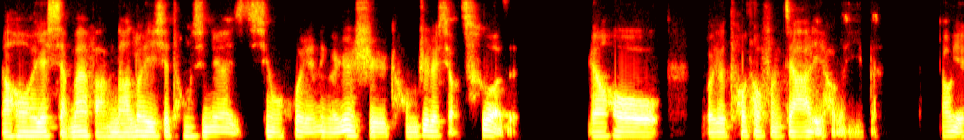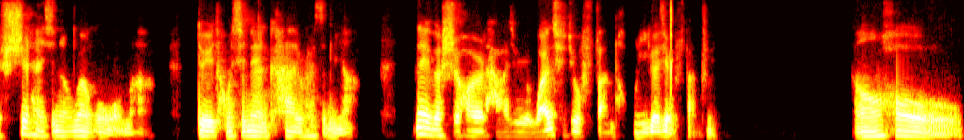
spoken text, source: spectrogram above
然后也想办法拿了一些同性恋性会那个认识同志的小册子，然后我就偷偷放家里头了一本，然后也试探性的问过我妈，对同性恋看法是怎么样。那个时候的他就是完全就反同一个劲儿反对，然后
